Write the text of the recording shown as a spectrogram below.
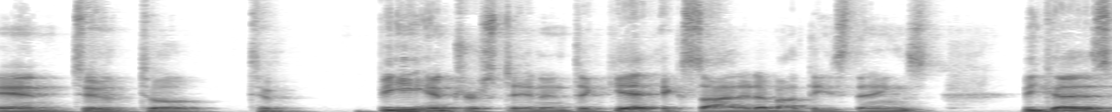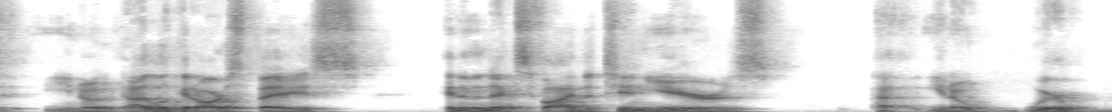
and to to to be interested and to get excited about these things because you know I look at our space, and in the next five to ten years, uh, you know we're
